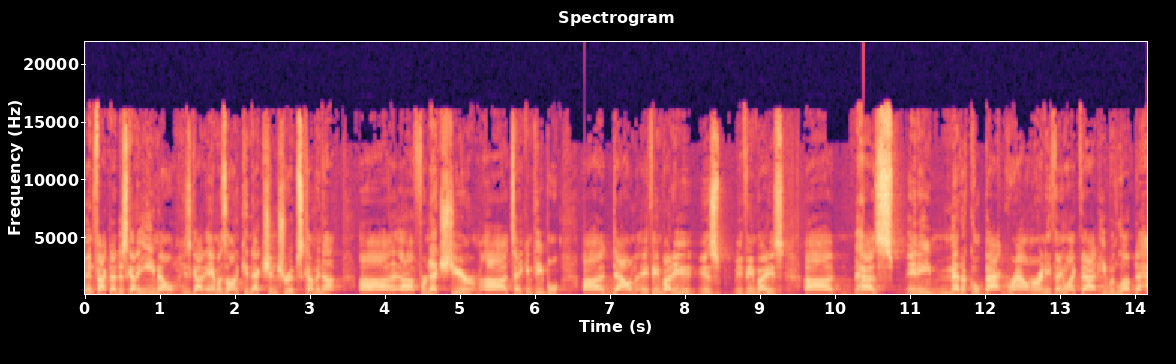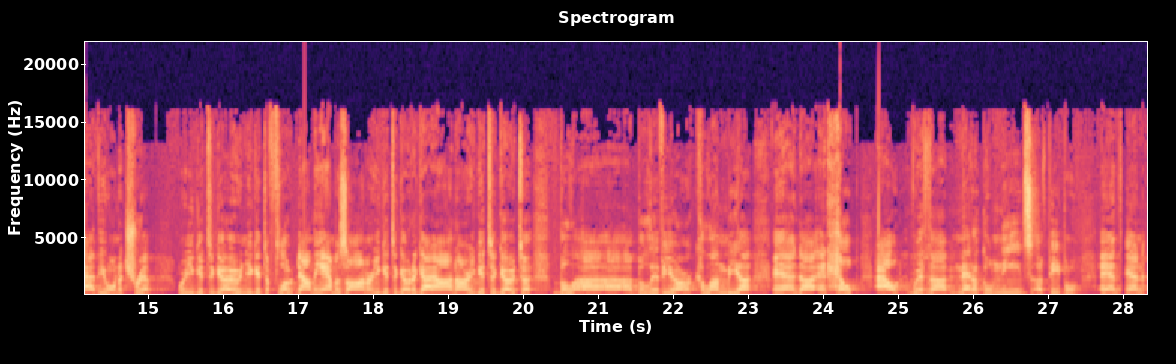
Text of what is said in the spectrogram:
in fact, I just got an email. He's got Amazon connection trips coming up uh, uh, for next year, uh, taking people uh, down. If anybody is, if anybody's uh, has any medical background or anything like that, he would love to have you on a trip where you get to go and you get to float down the Amazon, or you get to go to Guyana, or you get to go to Bol- uh, uh, Bolivia or Colombia and, uh, and help out with uh, medical needs of people. And then uh,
